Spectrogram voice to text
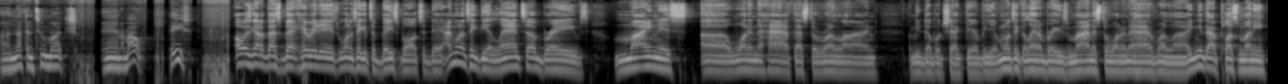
uh, nothing too much. And I'm out. Peace. Always got a best bet. Here it is. We're going to take it to baseball today. I'm going to take the Atlanta Braves minus uh, one and a half. That's the run line. Let me double check there. But yeah, I'm going to take the Atlanta Braves minus the one and a half run line. You can get that plus money,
